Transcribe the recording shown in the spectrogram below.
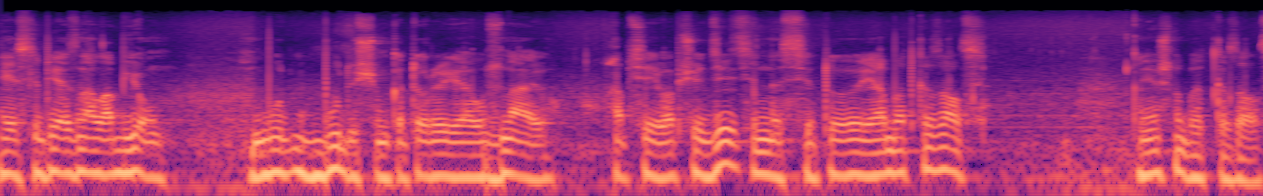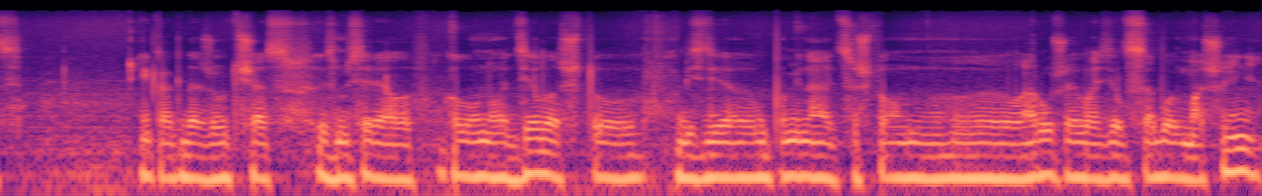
Если бы я знал объем будущем, который я узнаю о всей вообще деятельности, то я бы отказался. Конечно, бы отказался. И как даже вот сейчас из материалов уголовного дела, что везде упоминается, что он э, оружие возил с собой в машине,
